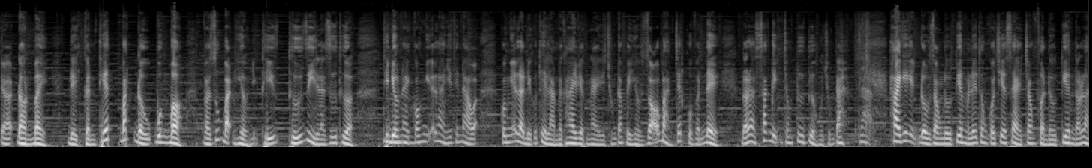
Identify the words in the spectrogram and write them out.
à, đòn bẩy để cần thiết bắt đầu buông bỏ và giúp bạn hiểu những thứ thứ gì là dư thừa thì ừ. điều này có nghĩa là như thế nào ạ có nghĩa là để có thể làm được hai việc này thì chúng ta phải hiểu rõ bản chất của vấn đề đó là xác định trong tư tưởng của chúng ta dạ. hai cái gạch đầu dòng đầu tiên mà lê thông có chia sẻ trong phần đầu tiên đó là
